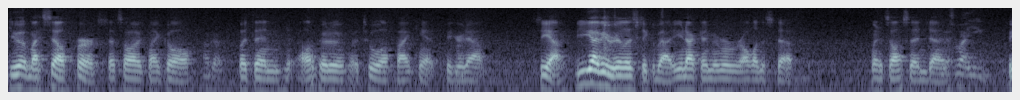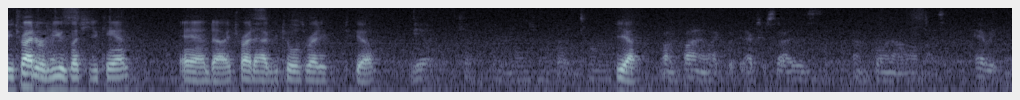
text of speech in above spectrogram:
do it myself first. That's always my goal. Okay. But then I'll go to a tool if I can't figure it out. So yeah, you gotta be realistic about it. You're not gonna remember all of this stuff when it's all said and done. That's why you. But you try to review as much as you can, and uh, try to have your tools ready to go. Yeah. Yeah, I'm finding like with the exercises, I'm pulling out all my everything.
